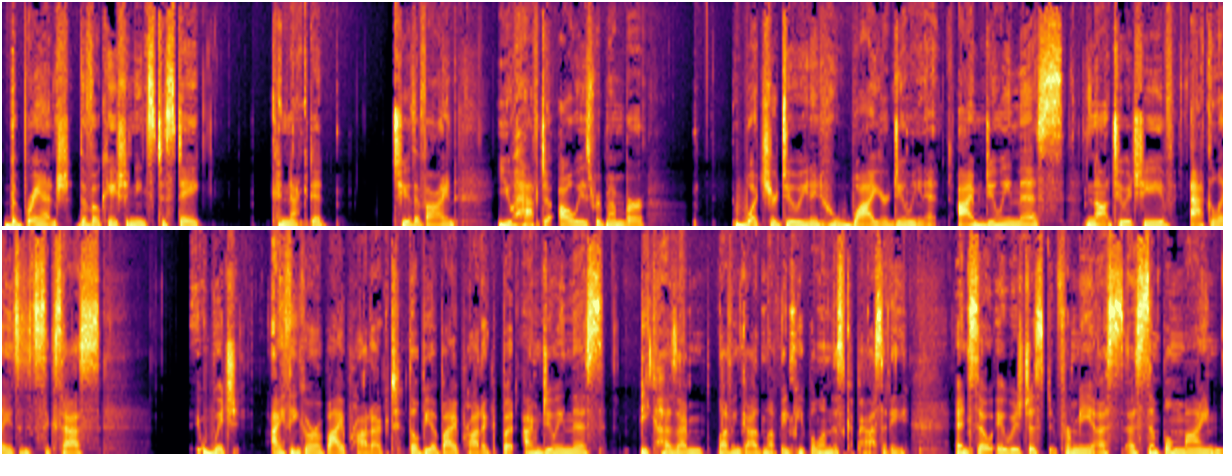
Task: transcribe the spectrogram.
The branch, the vocation needs to stay connected to the vine. You have to always remember what you're doing and who, why you're doing it. I'm doing this not to achieve accolades and success, which I think are a byproduct. They'll be a byproduct, but I'm doing this because I'm loving God and loving people in this capacity. And so it was just for me a, a simple mind,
